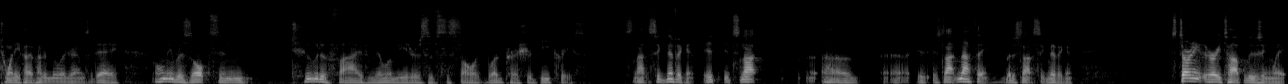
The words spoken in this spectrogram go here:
2,500 milligrams a day, only results in two to five millimeters of systolic blood pressure decrease. It's not significant. It, it's not. Uh, uh, it, it's not nothing, but it's not significant. Starting at the very top, losing weight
